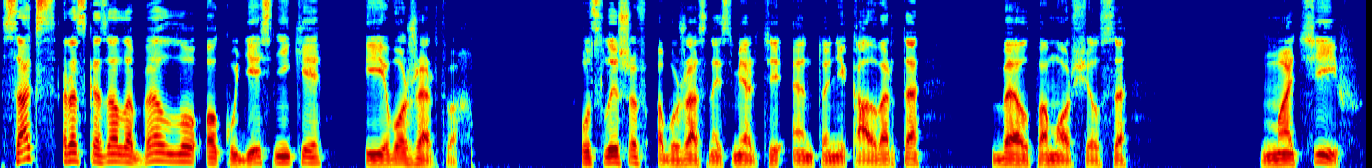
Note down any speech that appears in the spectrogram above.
Сакс рассказала Беллу о кудеснике и его жертвах. Услышав об ужасной смерти Энтони Калверта, Белл поморщился. Мотив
